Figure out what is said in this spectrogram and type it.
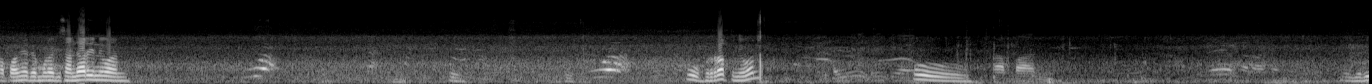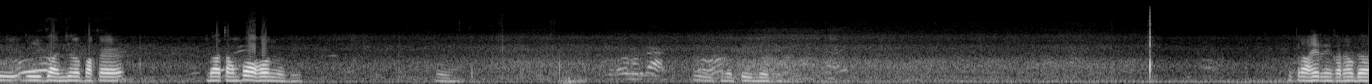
Kapalnya udah mulai disandari nih Wan. Oh berat ini Wan. Oh. Kapan? jadi diganjel pakai batang pohon gitu. Hmm. Hmm, kena pindah tuh. Terakhir nih karena udah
